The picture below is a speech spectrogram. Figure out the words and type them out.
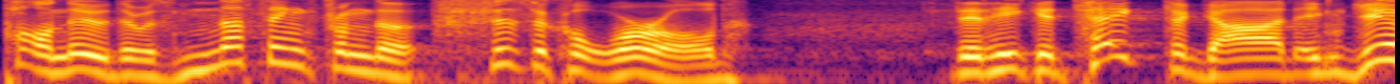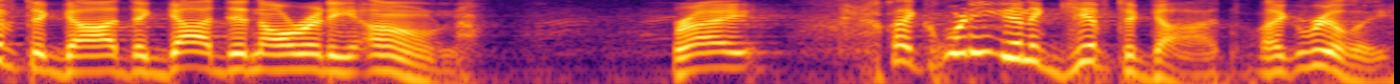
Paul knew there was nothing from the physical world that he could take to God and give to God that God didn't already own. Right? Like, what are you going to give to God? Like, really?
